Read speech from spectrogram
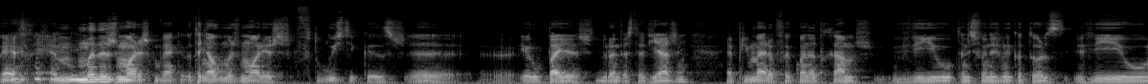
é- é uma das memórias que me vem aqui. Eu tenho algumas memórias futebolísticas eh, europeias durante esta viagem. A primeira foi quando aterramos, vi o. Portanto, isto foi em 2014. Vi o,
